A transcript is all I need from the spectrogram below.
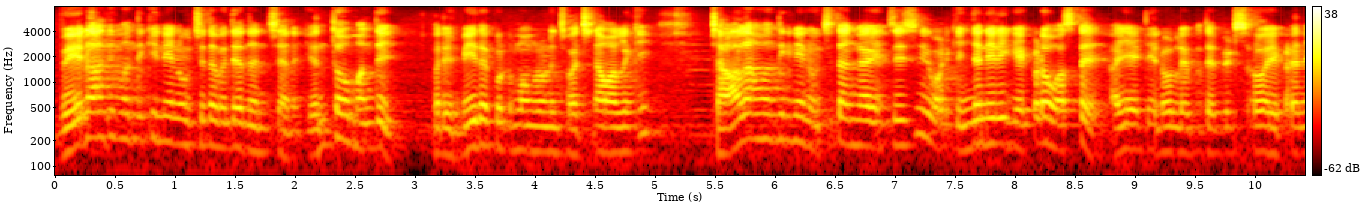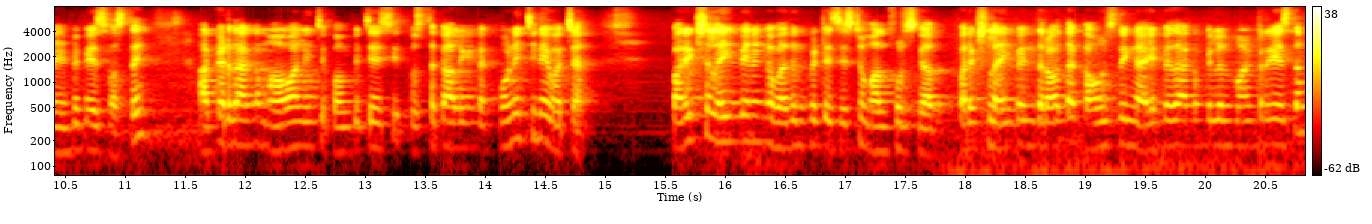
వేలాది మందికి నేను ఉచిత విద్య అందించాను. ఎంతో మంది మరి బీద కుటుంబంలో నుంచి వచ్చిన వాళ్ళకి చాలా మందికి నేను ఉచితంగా ఇచ్చేసి వాడికి ఇంజనీరింగ్ ఎక్కడో వస్తాయి ఐఐటీలో లేకపోతే బిట్స్లో ఎక్కడైనా ఎంపీపీఎస్ వస్తాయి అక్కడ దాకా మా వాళ్ళ నుంచి పంపించేసి పుస్తకాలు గిట్ట కొనిచ్చినే వచ్చాను పరీక్షలు అయిపోయినాక వదిలిపెట్టే సిస్టమ్ అల్ఫోర్స్ కాదు. పరీక్షలు అయిపోయిన తర్వాత కౌన్సిలింగ్ అయిపోయేదాకా పిల్లలు మానిటర్ చేస్తాం.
